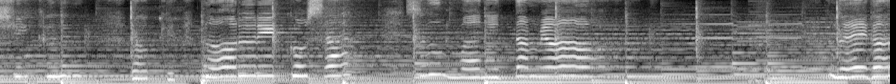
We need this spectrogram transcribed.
듯이 그렇게 너를 잊고 살 수만 있다면 내가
